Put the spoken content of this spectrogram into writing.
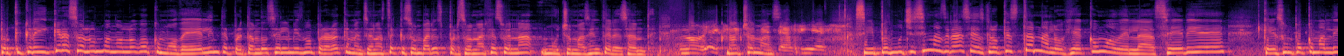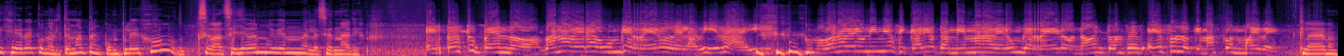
porque creí que era solo un monólogo como de él interpretándose él mismo, pero ahora que mencionaste que son varios personajes suena mucho más interesante. No, exactamente, así es. Sí, pues muchísimas gracias. Creo que esta analogía como de la serie que es un poco más ligera con el tema tan complejo se se, se llevan muy bien en el escenario. Está estupendo. Van a ver a un guerrero de la vida y como van a ver un niño sicario, también van a ver un guerrero, ¿no? Entonces, eso es lo que más conmueve. Claro.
